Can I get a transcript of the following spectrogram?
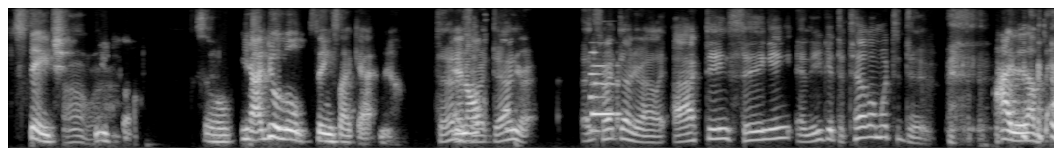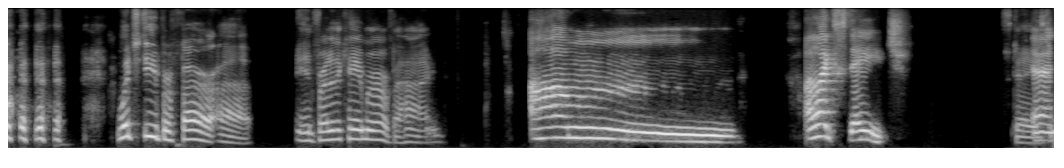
stage oh, wow. musical. So yeah, I do a little things like that now. That and is right down your that's right down your alley. Acting, singing, and you get to tell them what to do. I love that. Which do you prefer, uh, in front of the camera or behind? Um, I like stage. Stage and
